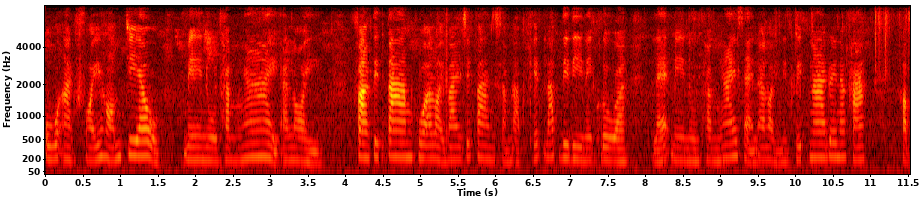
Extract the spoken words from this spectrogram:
ปูอัดฝอยหอมเจียว เมนูทำง่าย อร่อย ฝากติดตามครัวอร่อยใบเจ๊ปันสำหรับเคล็ดลับดีๆ ในครัว และเมนูทำง่ายแสนอร่อยในคลิปหน้าด้วยนะคะ ขอบ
